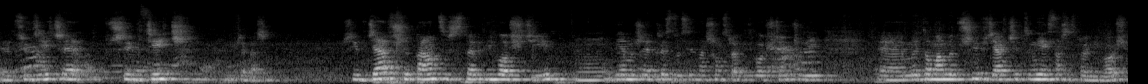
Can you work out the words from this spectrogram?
E, Przywdziejcie, przywdziejcie, przepraszam, przywdziawszy pancerz sprawiedliwości, mm, wiemy, że Chrystus jest naszą sprawiedliwością, czyli e, my to mamy przywdziać, czyli to nie jest nasza sprawiedliwość.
